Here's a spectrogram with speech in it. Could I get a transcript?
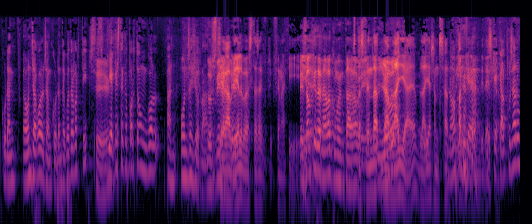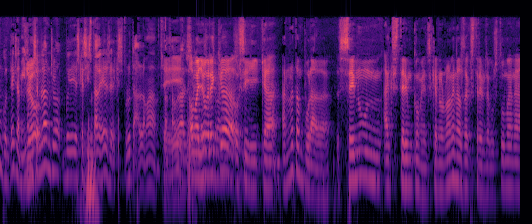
40, 11 gols en 44 partits, Sí. i aquesta que porta un gol en 11 jornades. Doncs Hòstia, Gabriel, és, estàs fent aquí... és el que t'anava a comentar, Gabriel. Estàs fent de, de Blaya, eh? Blaya sensat. No, perquè és que cal posar un context. A mi no Jo- em sembla un jugador... Vull dir, és que si està bé, és, és brutal, home. Sí. Per favor, el- Home, jo crec que, o sigui, que en una temporada, sent un extrem com ets, que normalment els extrems acostumen a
